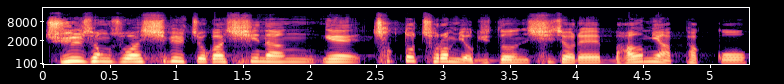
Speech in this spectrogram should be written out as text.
주일 성수와 11조가 신앙의 척도처럼 여기던 시절에 마음이 아팠고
